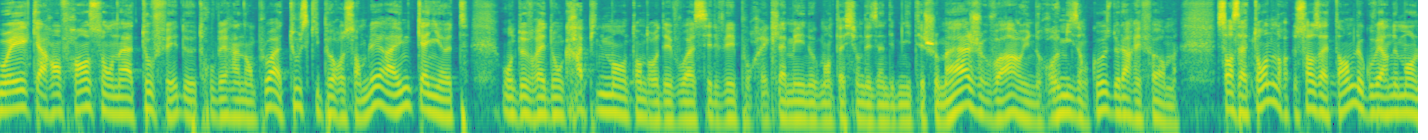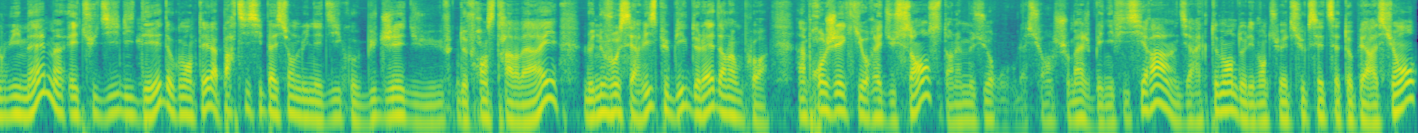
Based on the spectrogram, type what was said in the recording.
Oui, car en France, on a tôt fait de trouver un emploi à tout ce qui peut ressembler à une cagnotte. On devrait donc rapidement entendre des voix s'élever pour réclamer une augmentation des indemnités chômage, voire une remise en cause de la réforme. Sans attendre, le gouvernement lui-même étudie l'idée d'augmenter la participation de l'UNEDIC au budget de France Travail, le nouveau service public de l'aide à l'emploi. Un projet qui aurait du sens dans la mesure où l'assurance chômage bénéficiera indirectement de l'éventuel succès de cette opération.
